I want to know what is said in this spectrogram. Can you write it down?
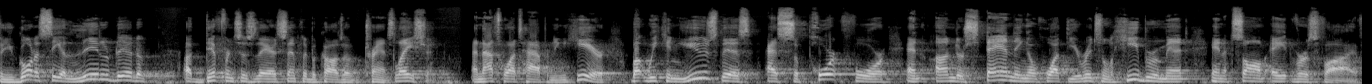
So you're going to see a little bit of, of, differences there simply because of translation. And that's what's happening here. But we can use this as support for an understanding of what the original Hebrew meant in Psalm 8, verse 5.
